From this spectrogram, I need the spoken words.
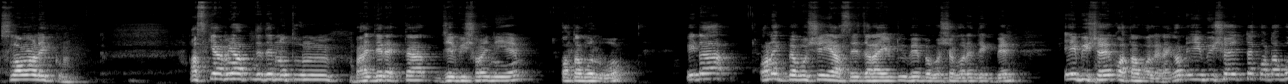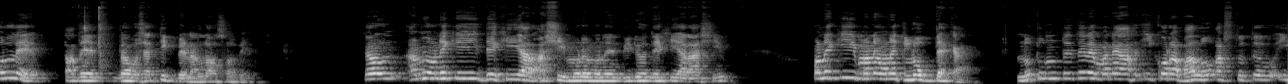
আসসালামু আলাইকুম। আজকে আমি আপনাদের নতুন ভাইদের একটা যে বিষয় নিয়ে কথা বলব, এটা অনেক ব্যবসায়ী আছে যারা ইউটিউবে ব্যবসা করে দেখবেন, এই বিষয়ে কথা বলে না। কারণ এই বিষয়টা কথা বললে তাদের ব্যবসা টিকবে না লস হবে। কারণ আমি অনেকেই দেখি আর আসি, মনে মনে ভিডিও দেখি আর আসি। অনেকেই মানে অনেক লোভ দেখা নতুনদের মানে ই করা ভালো, আসতে তো ই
